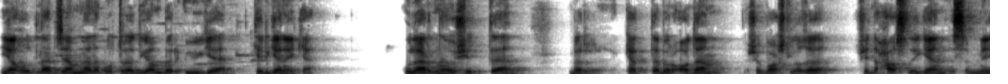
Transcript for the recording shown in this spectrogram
yahudlar jamlanib o'tiradigan bir uyga kirgan ekan. Ularni o'sha yerda bir katta bir odam o'sha boshlig'i finhos degan ismli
